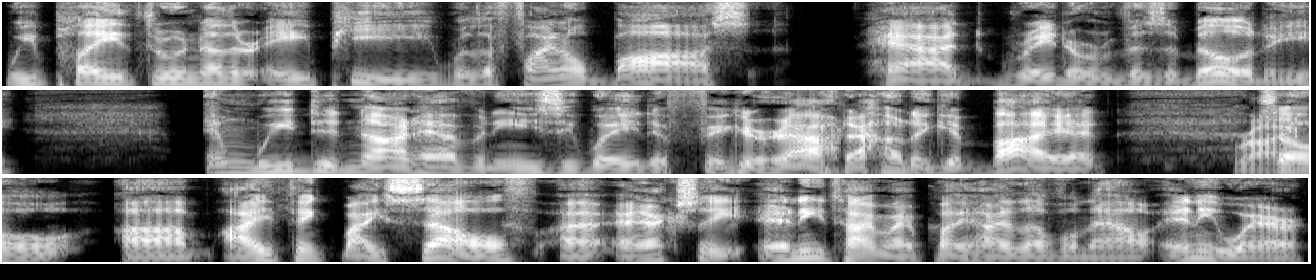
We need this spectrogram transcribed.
we played through another AP where the final boss had greater invisibility, and we did not have an easy way to figure out how to get by it. Right. So um, I think myself, uh, actually, anytime I play high level now, anywhere,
